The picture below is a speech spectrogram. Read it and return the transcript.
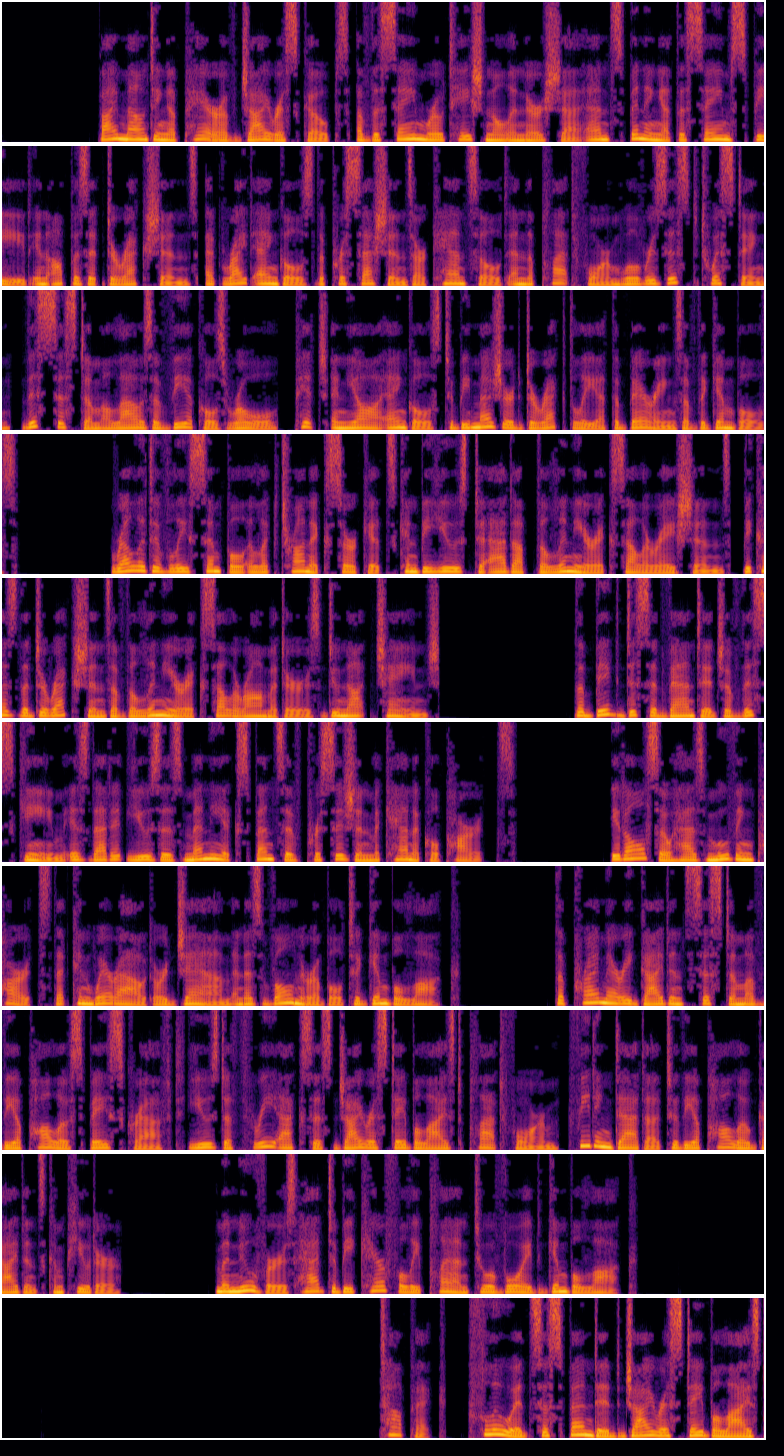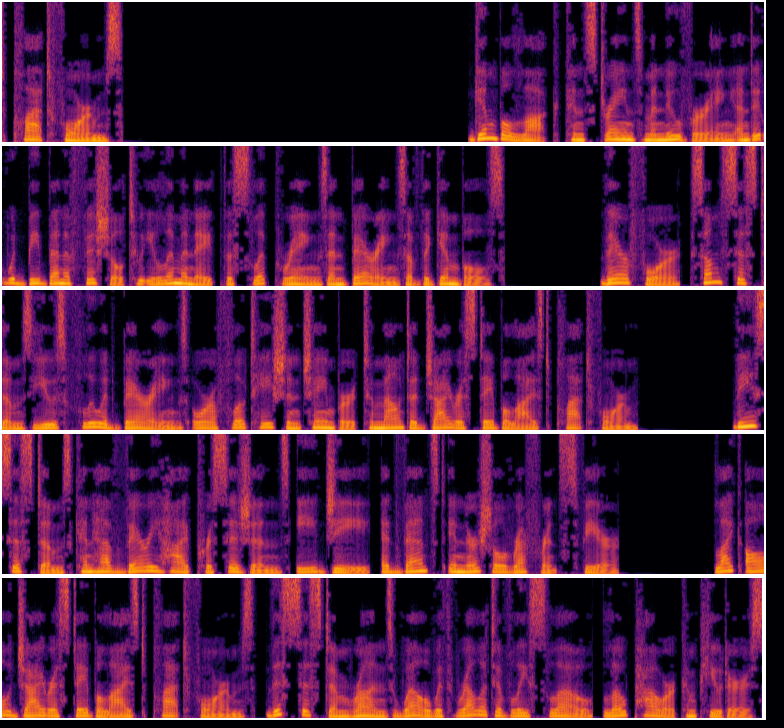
By mounting a pair of gyroscopes of the same rotational inertia and spinning at the same speed in opposite directions at right angles the precessions are cancelled and the platform will resist twisting. This system allows a vehicle's roll, pitch and yaw angles to be measured directly at the bearings of the gimbals. Relatively simple electronic circuits can be used to add up the linear accelerations, because the directions of the linear accelerometers do not change. The big disadvantage of this scheme is that it uses many expensive precision mechanical parts. It also has moving parts that can wear out or jam and is vulnerable to gimbal lock. The primary guidance system of the Apollo spacecraft used a three-axis gyrostabilized platform, feeding data to the Apollo guidance computer. Maneuvers had to be carefully planned to avoid gimbal lock. Fluid-suspended gyrostabilized platforms Gimbal lock constrains maneuvering and it would be beneficial to eliminate the slip rings and bearings of the gimbals. Therefore, some systems use fluid bearings or a flotation chamber to mount a gyrostabilized platform. These systems can have very high precisions e.g., advanced inertial reference sphere. Like all gyrostabilized platforms, this system runs well with relatively slow, low-power computers.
